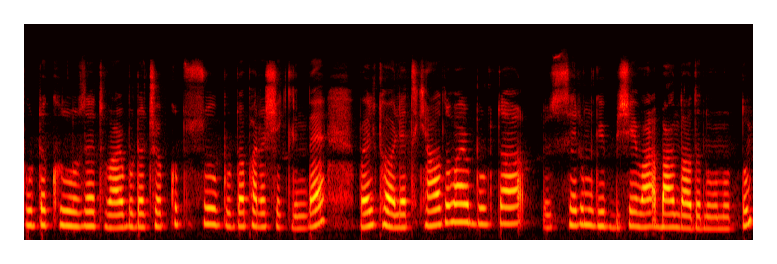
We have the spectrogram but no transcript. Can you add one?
Burada klozet var. Burada çöp kutusu. Burada para şeklinde. Böyle tuvalet kağıdı var. Burada serum gibi bir şey var. Ben de adını unuttum.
